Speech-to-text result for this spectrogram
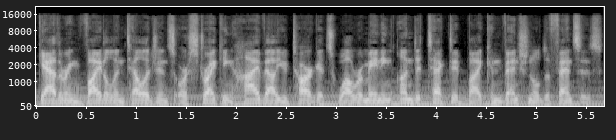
gathering vital intelligence or striking high-value targets while remaining undetected by conventional defenses.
